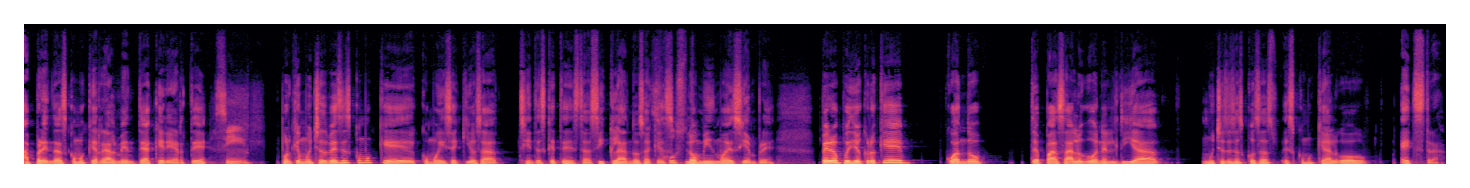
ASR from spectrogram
aprendas como que realmente a quererte. Sí, Porque muchas veces como que, como dice aquí, o sea, sientes que te estás ciclando, o sea, que es lo mismo de siempre. Pero pues yo creo que cuando te pasa algo en el día, muchas de esas cosas es como que algo extra.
